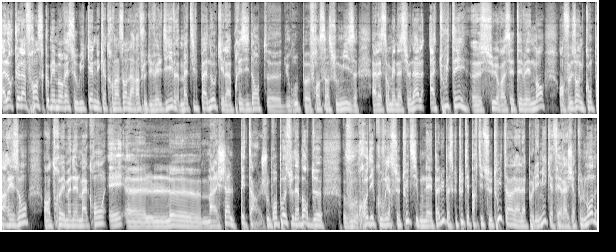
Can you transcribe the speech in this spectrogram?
Alors que la France commémorait ce week-end les 80 ans de la rafle du Veldiv, Mathilde Panot, qui est la présidente euh, du groupe France Insoumise à l'Assemblée nationale, a tweeté euh, sur cet événement en faisant une comparaison entre Emmanuel Macron et euh, le maréchal Pétain. Je vous propose tout d'abord de vous redécouvrir ce tweet si vous ne l'avez pas lu, parce que tout est parti de ce tweet. Hein, la, polémique a fait réagir tout le monde.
